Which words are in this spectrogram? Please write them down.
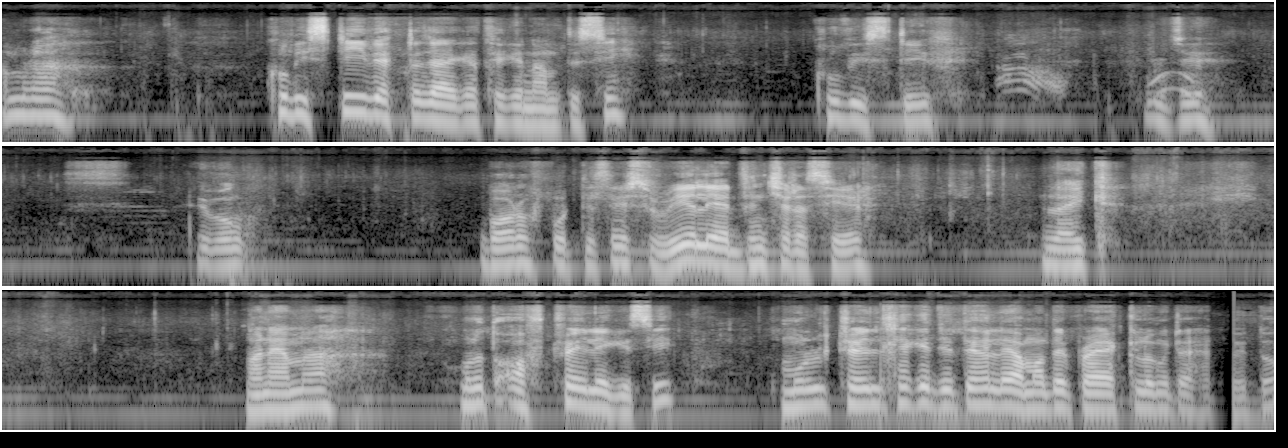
আমরা খুব স্টিভ একটা জায়গা থেকে নামতেছি। খুব স্টিভ যে, এবং বরফ পড়তেছে। It's really adventurous here like মানে আমরা মূলত অফ ট্রেলে গেছি। মূল ট্রেল থেকে যেতে হলে আমাদের প্রায় এক কিলোমিটার হাঁটতে হতো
